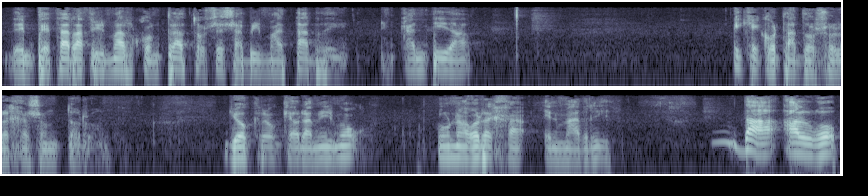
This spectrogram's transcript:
de empezar a firmar contratos esa misma tarde en cantidad, hay que cortar dos orejas a un toro. Yo creo que ahora mismo una oreja en Madrid da algo,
